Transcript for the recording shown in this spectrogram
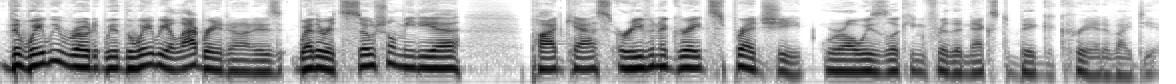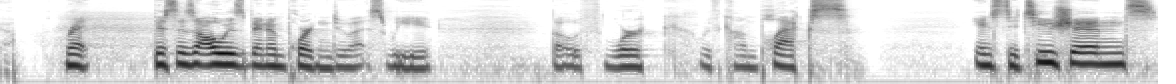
the way we wrote it, the way we elaborated on it is whether it's social media, podcasts, or even a great spreadsheet, we're always looking for the next big creative idea. Right. This has always been important to us. We both work with complex institutions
